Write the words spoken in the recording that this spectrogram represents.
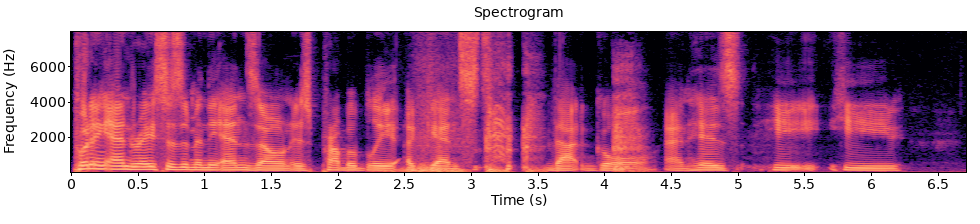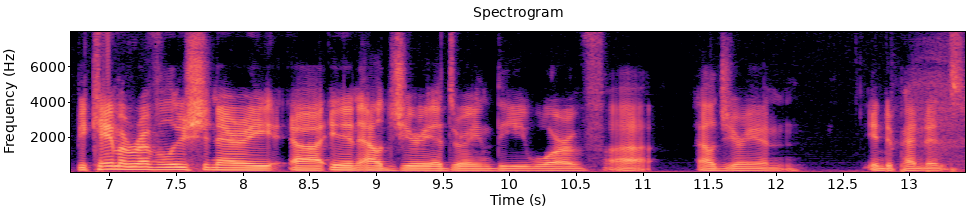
putting end racism in the end zone is probably against that goal. And his he he became a revolutionary uh, in Algeria during the war of uh, Algerian independence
